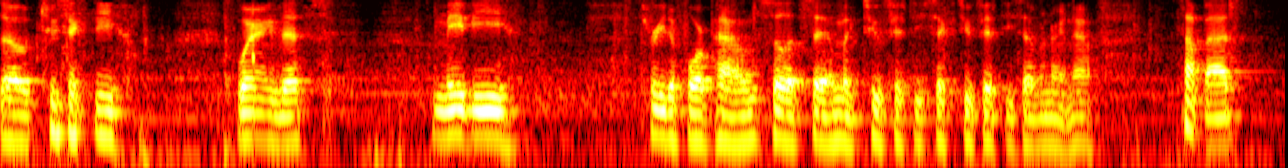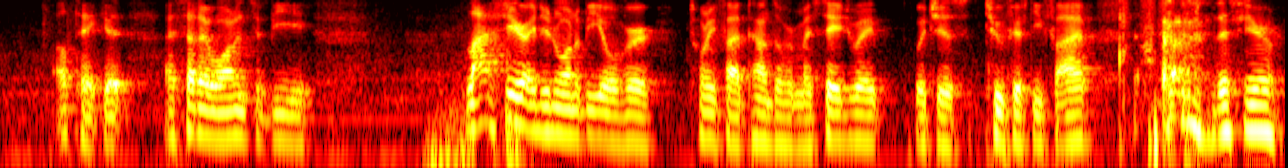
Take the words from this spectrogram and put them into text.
So 260 wearing this, maybe three to four pounds. So let's say I'm like 256, 257 right now. It's not bad. I'll take it. I said I wanted to be, last year I didn't want to be over 25 pounds over my stage weight, which is 255. this year,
